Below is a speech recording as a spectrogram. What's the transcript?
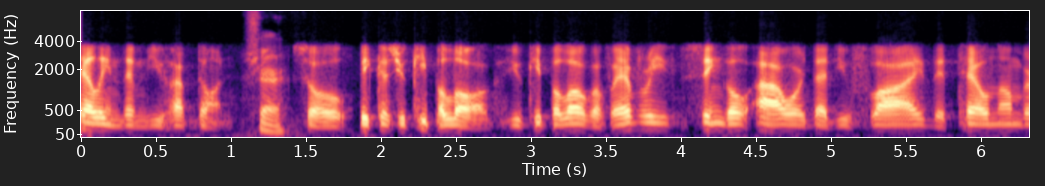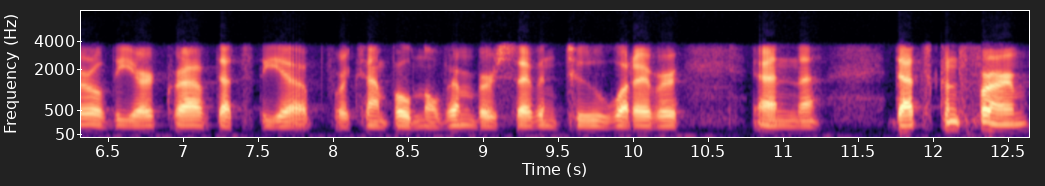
telling them you have done. Sure. So because you keep a log, you keep a log of every single hour that you fly, the tail number of the aircraft. That's the, uh, for example, November seven two whatever, and uh, that's confirmed.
